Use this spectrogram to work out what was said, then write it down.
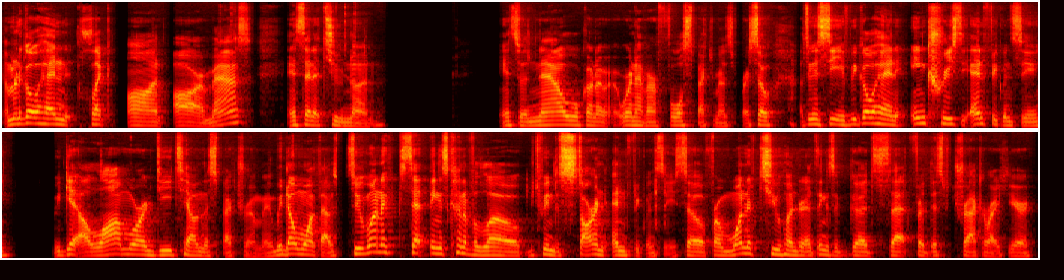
I'm going to go ahead and click on our mask and set it to none. And so now we're gonna we're gonna have our full spectrum as right. So as you can see, if we go ahead and increase the end frequency, we get a lot more detail in the spectrum, and we don't want that. So we want to set things kind of low between the start and end frequency. So from one to 200, I think is a good set for this tracker right here.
